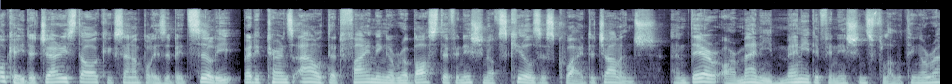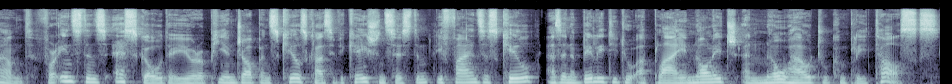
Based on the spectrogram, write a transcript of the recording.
Okay, the Jerry Stalk example is a bit silly, but it turns out that finding a robust definition of skills is quite a challenge. And there are many, many definitions floating around. For instance, ESCO, the European Job and Skills Classification System, defines a skill as an ability to apply knowledge and know how to complete tasks,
